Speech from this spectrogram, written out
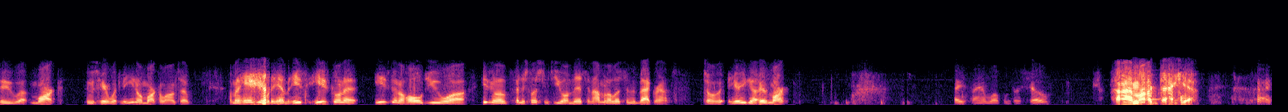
to uh, Mark, who's here with me. You know Mark Alonso. I'm gonna hand you over to him, and he's he's gonna he's gonna hold you. uh He's gonna finish listening to you on this, and I'm gonna listen in the background. So here you go. Here's Mark. Hey Sam, welcome to the show. Hi, Mark. Thank you. Hi.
